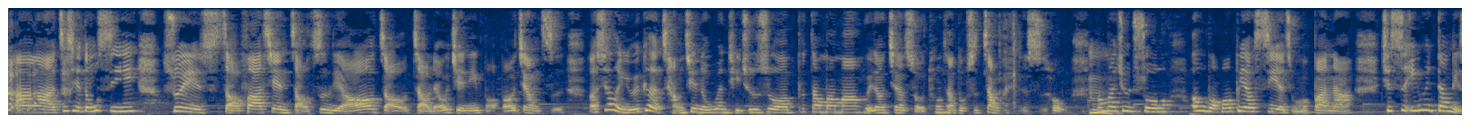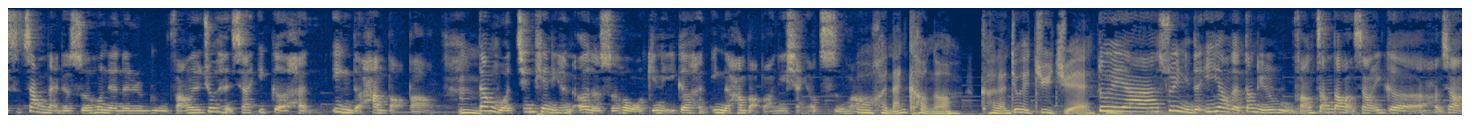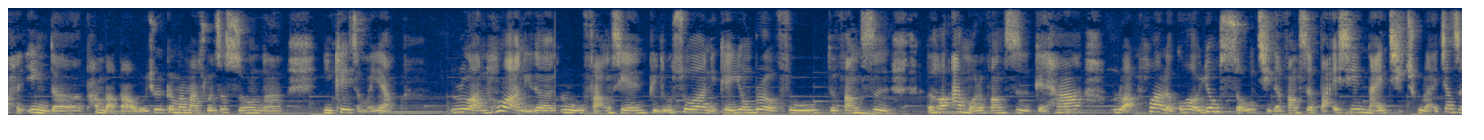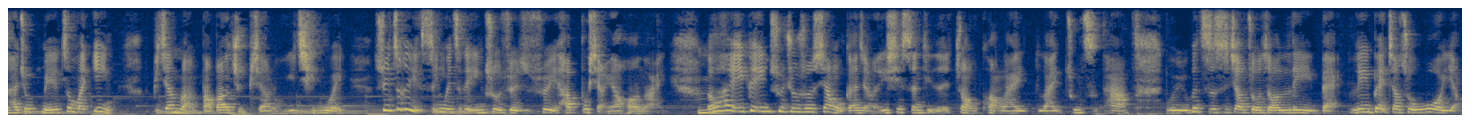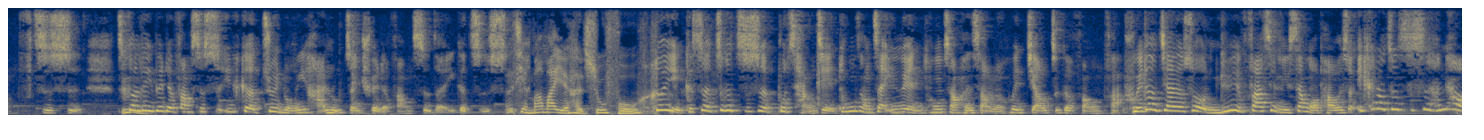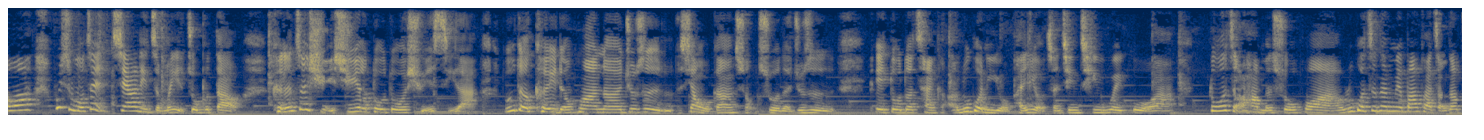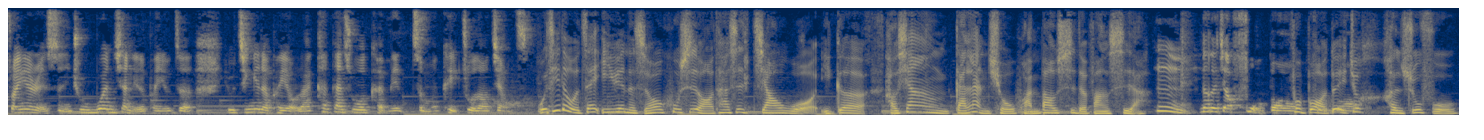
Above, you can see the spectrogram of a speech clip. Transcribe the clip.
啊，这些东西，所以早发现、早治疗、早早了解你宝宝这样子。呃，像有一个常见的问题就是说，当妈妈回到家的时候，通常都是胀奶的时候，妈妈就说，哦，宝宝不要吸了，怎么办呢？其实，因为当你是胀奶的时候呢，那乳房呢就很像一个很硬的汉堡包。嗯，当我今天你很饿的时候，我给你一个很硬的汉堡包，你想要吃吗？哦，很难啃啊，可能就会拒绝。对呀，所以你的一样的，当你的乳房胀到好像一个好像很硬的汉堡包，我就会跟妈妈说，这时候呢，你可以怎么样？软化你的乳房先，比如说你可以用热敷的方式，然后按摩的方式给它软化了过后，用手挤的方式把一些奶挤出来，这样子它就没这么硬，比较软，宝宝就比较容易亲喂。所以这个也是因为这个因素，所以所以他不想要喝奶。然后还有一个因素就是像我刚才讲的一些身体的状况来来阻止他。我有个姿势叫做叫 lay back，lay back 叫做卧仰姿势。这个 lay back 的方式是一个最容易含乳正确的方式的一个姿势，而且。妈妈也很舒服，对。可是这个姿势不常见，通常在医院，通常很少人会教这个方法。回到家的时候，你就会发现，你上网爬的时候，一看到这个姿势很好啊，为什么在家里怎么也做不到？可能在学需要多多学习啦。如果可以的话呢，就是像我刚刚所说的，就是可以多多参考啊。如果你有朋友曾经亲喂过啊。多找他们说话。如果真的没有办法找到专业人士，你去问一下你的朋友，这有经验的朋友来看看，说可没怎么可以做到这样子。我记得我在医院的时候，护士哦，他是教我一个好像橄榄球环抱式的方式啊。嗯，那个叫 football，football 对，就很舒服。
